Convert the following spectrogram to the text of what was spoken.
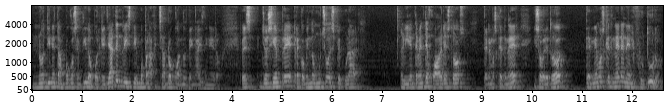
no tiene tampoco sentido, porque ya tendréis tiempo para ficharlo cuando tengáis dinero. Entonces, yo siempre recomiendo mucho especular. Evidentemente, jugadores tops tenemos que tener y sobre todo tenemos que tener en el futuro.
